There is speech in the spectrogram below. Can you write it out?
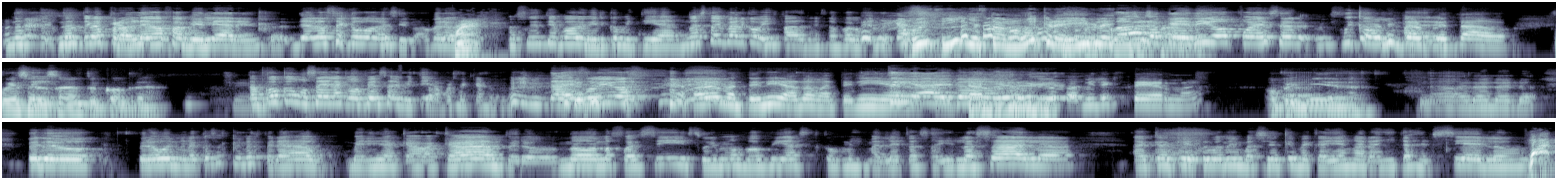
No, no, tengo problemas familiares. Ya no sé cómo decirlo, pero me fui un tiempo a vivir con mi tía. No estoy mal con mis padres tampoco. Uy, sí, ya está muy creíble. Todo lo que digo puede ser. Fui con mi interpretado. Puede ser sí. usado en tu contra. Sí. Tampoco usé la confianza de mi tía, por si acaso. Ahora mantenida, no mantenida. Sí, ay, no, no, familia externa. Oprimida. No, no, no, no. Pero, pero bueno, la cosa es que uno esperaba venir acá bacán, pero no, no fue así. Estuvimos dos días con mis maletas ahí en la sala. Acá que tuve una invasión que me caían arañitas del cielo. What?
